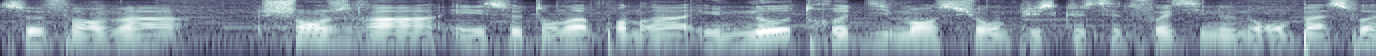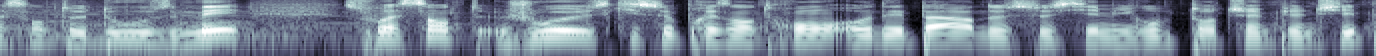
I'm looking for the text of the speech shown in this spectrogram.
ce format changera et ce tournoi prendra une autre dimension puisque cette fois-ci nous n'aurons pas 72 mais 60 joueuses qui se présenteront au départ de ce CMI Group Tour Championship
